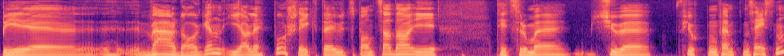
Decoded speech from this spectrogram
oppi eh, hverdagen i Aleppo, slik det utspant seg da i tidsrommet 2014-15-16.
